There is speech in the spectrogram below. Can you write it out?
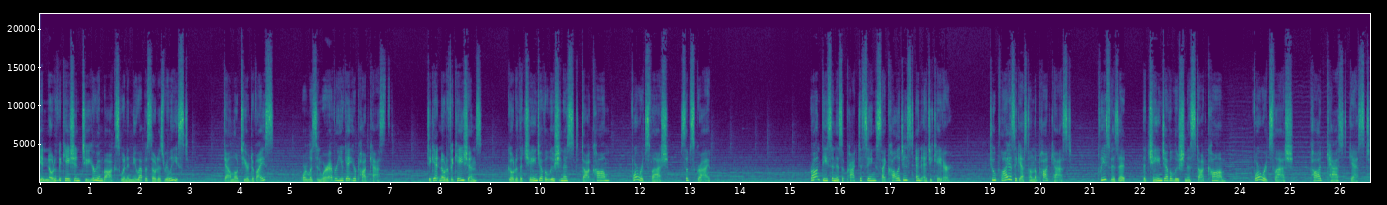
Get notification to your inbox when a new episode is released. Download to your device or listen wherever you get your podcasts. To get notifications, go to thechangeevolutionist.com forward slash subscribe. Ron Thiessen is a practicing psychologist and educator. To apply as a guest on the podcast, please visit thechangeevolutionist.com forward slash podcast guest.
